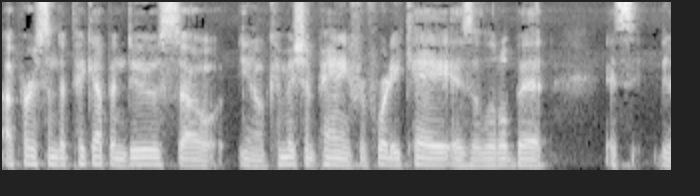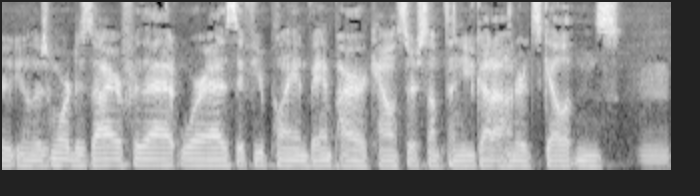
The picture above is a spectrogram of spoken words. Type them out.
a person to pick up and do. So you know, commission painting for 40k is a little bit. It's you know, there's more desire for that. Whereas if you're playing vampire counts or something, you've got 100 skeletons. You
